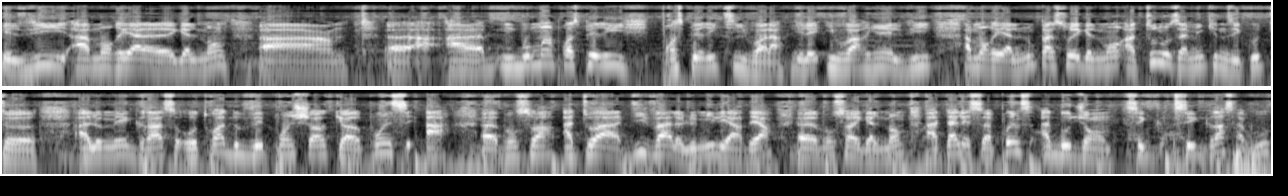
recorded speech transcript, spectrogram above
Il vit à Montréal également, à, euh, à, à Prosperity, voilà. Il est ivoirien, il vit à Montréal. Nous passons également à tous nos amis qui nous écoutent euh, à Lomé grâce au 3w.choc.ca. bonsoir à toi, Dival, le milliardaire. bonsoir bonsoir également à Thalès Prince Agbodjan. C'est grâce à vous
